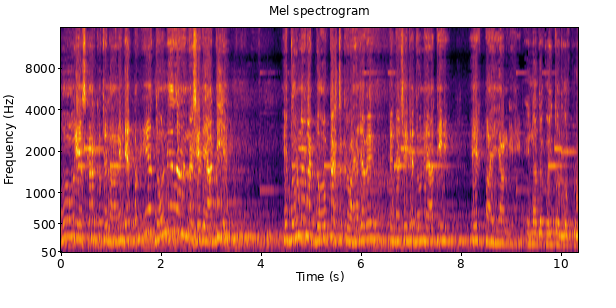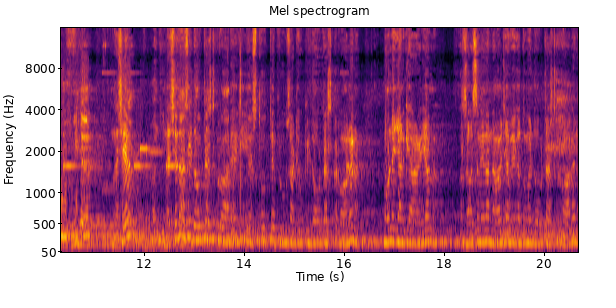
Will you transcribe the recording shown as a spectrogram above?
ਉਹ ਇਸ ਕਰਕੇ ਉੱਥੇ ਲਾ ਲੈਂਦੇ ਆ। ਪਰ ਇਹ ਦੋਨੇ ਦਾ ਨਸ਼ੇ ਦੇ ਆਦੀ ਹੈ। ਇਹ ਦੋਨਾਂ ਦਾ ਡੋਪ ਟੈਸਟ ਕਰਵਾਇਆ ਜਾਵੇ ਤੇ ਨਸ਼ੇ ਦੇ ਦੋਨੇ ਆਦੀ ਇਹ ਪਾਏ ਜਾਣਗੇ ਜੀ। ਇਹਨਾਂ ਦਾ ਕੋਈ ਤੁਹਾਡੇ ਕੋਲ ਪ੍ਰੂਫ ਵੀ ਹੈ? ਨਸ਼ੇ? ਹਾਂਜੀ। ਨਸ਼ੇ ਦਾ ਅਸੀਂ ਡੋਪ ਟੈਸਟ ਕਰਵਾ ਰਹੇ ਜੀ। ਇਸ ਤੋਂ ਉੱਤੇ ਪ੍ਰੂਫ ਸਾਡੇ ਕੋਲ ਕਿ ਡੋਪ ਟੈਸਟ ਕਰਵਾ ਲੈਣ। ਦੋਨੇ ਜਾਣ ਕੇ ਆਣ ਜਾਣ। ਪ੍ਰਸ਼ਾਸਨ ਇਹਨਾਂ ਨਾਲ ਜਾਵੇਗਾ ਦੋਵੇਂ ਡੋਪ ਟੈਸਟ ਕਰਵਾ ਲੈਣ।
